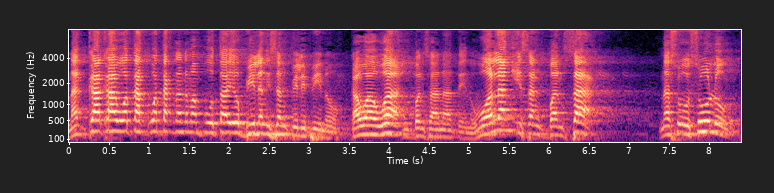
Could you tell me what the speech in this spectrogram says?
Nagkakawatak-watak na naman po tayo bilang isang Pilipino. Kawawa ang bansa natin. Walang isang bansa na susulong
